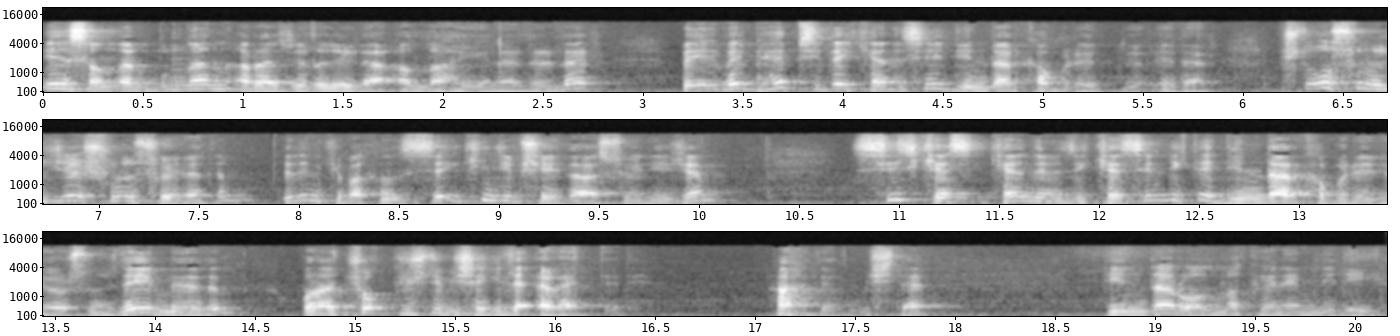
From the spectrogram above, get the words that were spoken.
İnsanlar bunların aracılığıyla Allah'a yönelirler ve, ve hepsi de kendisini dindar kabul eder. İşte o sunucuya şunu söyledim. Dedim ki bakın size ikinci bir şey daha söyleyeceğim. Siz kes, kendinizi kesinlikle dindar kabul ediyorsunuz değil mi dedim. Ona çok güçlü bir şekilde evet dedi. Hah dedim işte dindar olmak önemli değil.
